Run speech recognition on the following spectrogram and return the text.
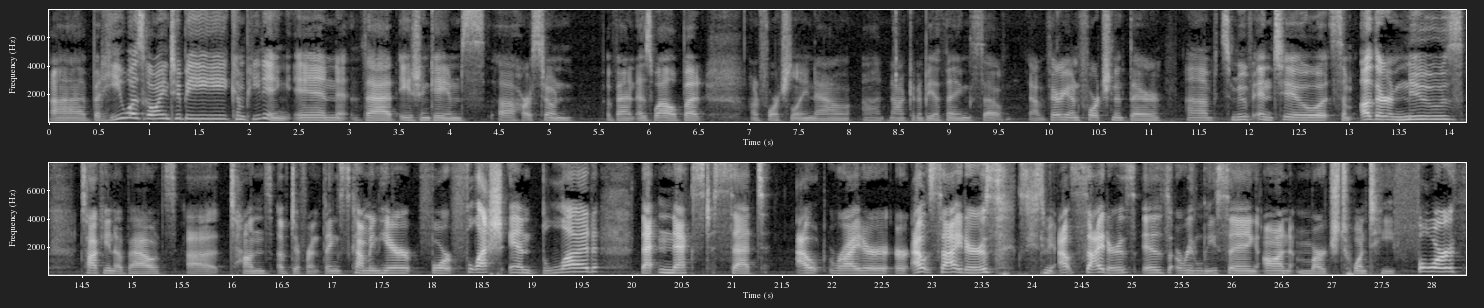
uh, but he was going to be competing in that Asian Games uh, Hearthstone event as well, but unfortunately now uh, not going to be a thing. So, yeah, very unfortunate there. Um, to move into some other news, talking about uh, tons of different things coming here for Flesh and Blood. That next set Outrider or Outsiders, excuse me, Outsiders is releasing on March 24th.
